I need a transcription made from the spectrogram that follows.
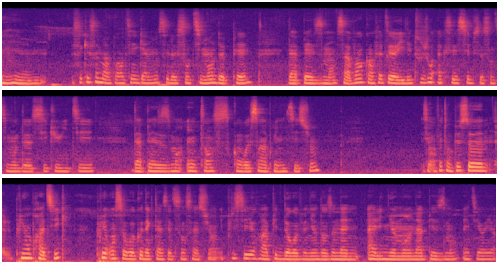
Euh, ce que ça m'a apporté également, c'est le sentiment de paix, d'apaisement. Savoir qu'en fait, il est toujours accessible, ce sentiment de sécurité, d'apaisement intense qu'on ressent après une session. En fait, on peut se... Plus on pratique, plus on se reconnecte à cette sensation. Et plus c'est rapide de revenir dans un alignement, un apaisement intérieur.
